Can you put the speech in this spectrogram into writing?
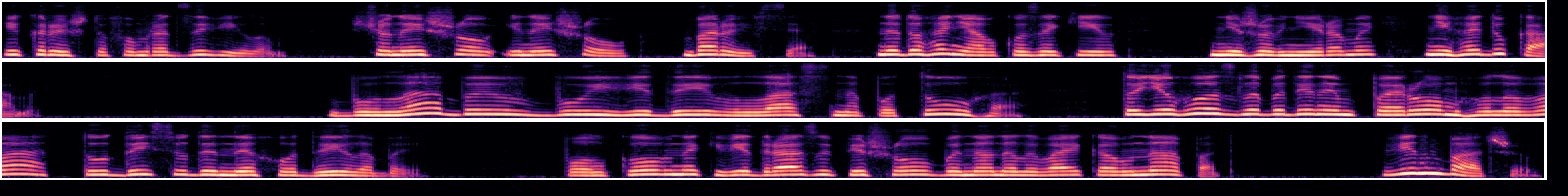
і Криштофом Радзивілом, що не йшов і не йшов, барився, не доганяв козаків ні жовнірами, ні гайдуками. Була би в буйвіди власна потуга, то його з лебединим пером голова туди-сюди не ходила би. Полковник відразу пішов би на наливайка в напад. Він бачив,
